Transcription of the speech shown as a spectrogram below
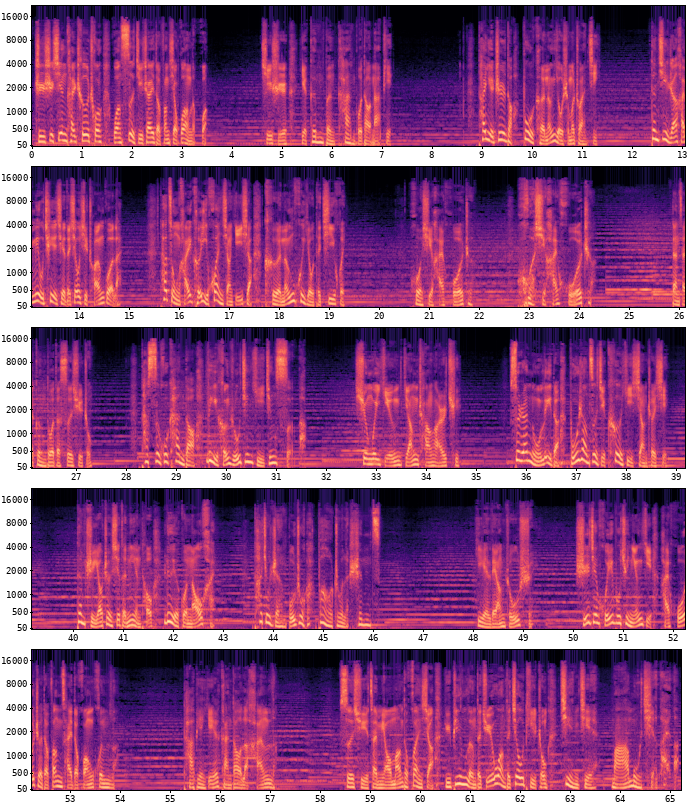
只是掀开车窗往四季斋的方向望了望，其实也根本看不到那边。他也知道不可能有什么转机，但既然还没有确切的消息传过来。他总还可以幻想一下可能会有的机会，或许还活着，或许还活着。但在更多的思绪中，他似乎看到厉恒如今已经死了。宣威营扬长而去，虽然努力的不让自己刻意想这些，但只要这些的念头掠过脑海。他就忍不住抱住了身子。夜凉如水，时间回不去宁毅还活着的方才的黄昏了。他便也感到了寒冷。思绪在渺茫的幻想与冰冷的绝望的交替中，渐渐麻木起来了。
